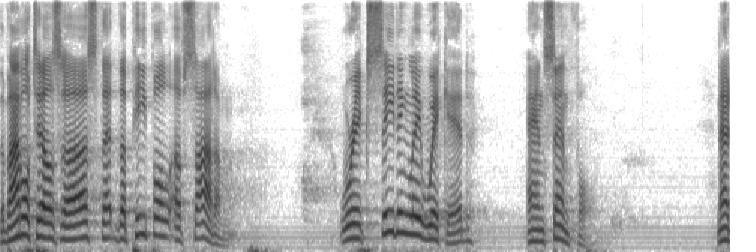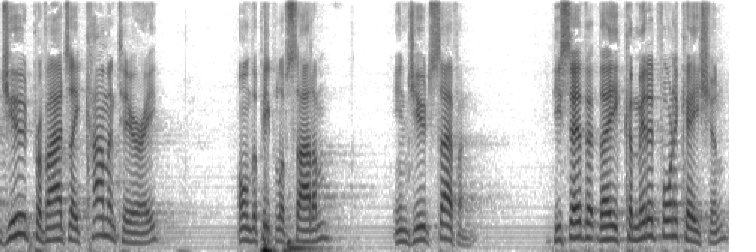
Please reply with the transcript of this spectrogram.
the Bible tells us that the people of Sodom were exceedingly wicked and sinful. Now, Jude provides a commentary on the people of Sodom in Jude 7. He said that they committed fornication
